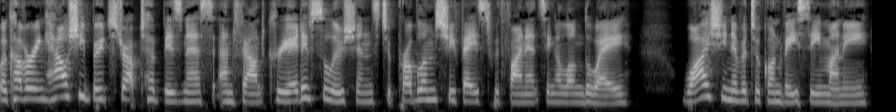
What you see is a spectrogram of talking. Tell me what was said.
We're covering how she bootstrapped her business and found creative solutions to problems she faced with financing along the way, why she never took on VC money,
